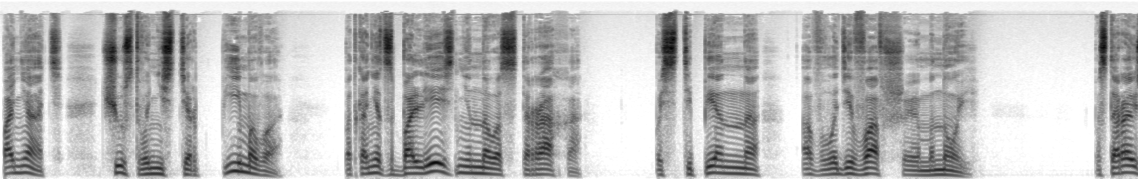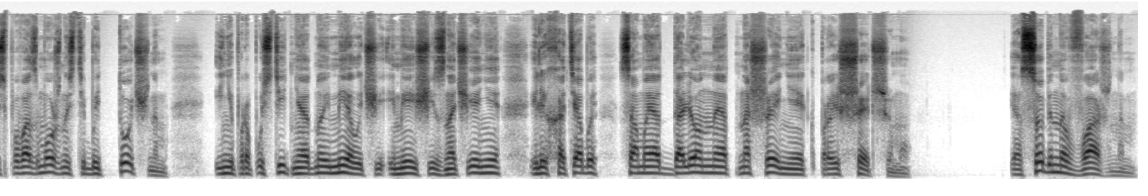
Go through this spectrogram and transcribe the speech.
понять чувство нестерпимого, под конец болезненного страха, постепенно овладевавшее мной. Постараюсь по возможности быть точным и не пропустить ни одной мелочи, имеющей значение или хотя бы самое отдаленное отношение к происшедшему. И особенно важным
